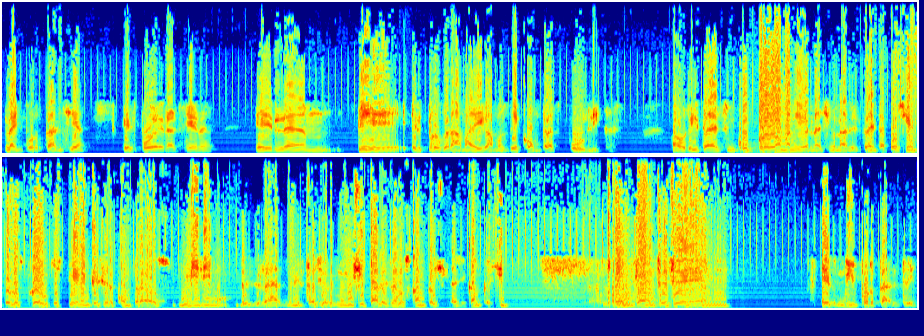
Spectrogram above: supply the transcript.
La importancia es poder hacer el, em, eh, el programa, digamos, de compras públicas. Ahorita es un programa a nivel nacional, el 30% de los productos tienen que ser comprados mínimo desde las administraciones municipales a los campesinos y campesinos. Entonces, em, es muy importante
